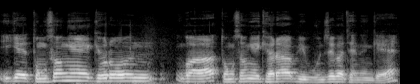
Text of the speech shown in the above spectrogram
이게 동성애 결혼과 동성애 결합이 문제가 되는 게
